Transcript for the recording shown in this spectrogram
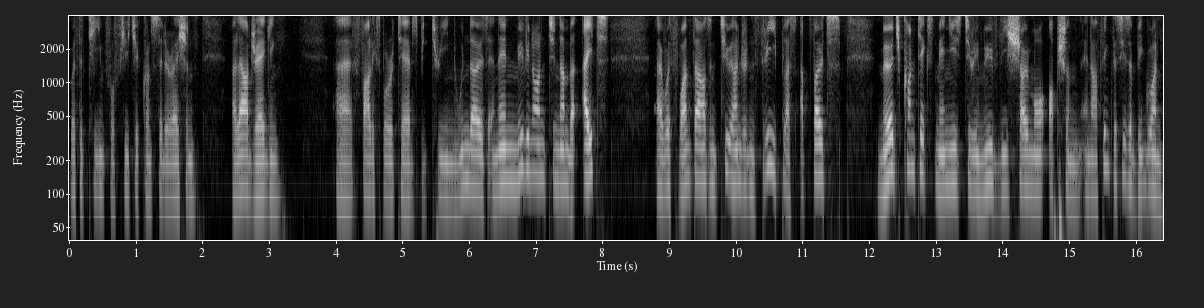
with the team for future consideration. Allow dragging uh, File Explorer tabs between windows. And then moving on to number eight uh, with 1,203 plus upvotes. Merge context menus to remove the show more option. And I think this is a big one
